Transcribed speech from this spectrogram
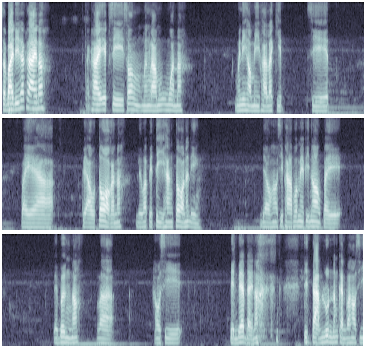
สบายดีทักทายเนาะทักทาย FC ซ่องเมืองลาวมุกมวนเนาะมื้อนี้เรามีภารกิจสิไปไปเอาต่อกันเนาะหรือว่าไปตีห้างต่อนั่นเอง เดี๋ยวเราสิพาพ่อแม่พี่น้องไป ไปเบิ่งเนาะว่าเฮาสิเป็นแบบใดเนาะติดตามรุ่นน้กันว่าเฮาสิ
